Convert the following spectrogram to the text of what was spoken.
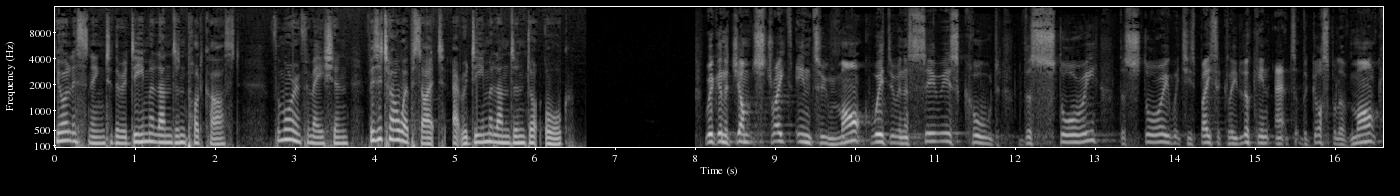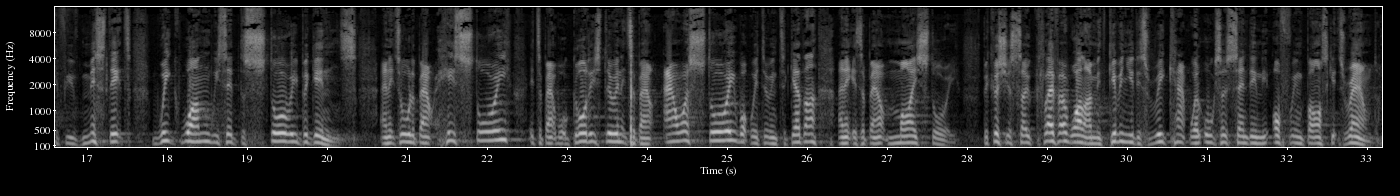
You're listening to the Redeemer London podcast. For more information, visit our website at redeemerlondon.org. We're going to jump straight into Mark. We're doing a series called The Story. The Story, which is basically looking at the Gospel of Mark. If you've missed it, week one, we said the story begins. And it's all about his story. It's about what God is doing. It's about our story, what we're doing together. And it is about my story. Because you're so clever, while I'm giving you this recap, we're also sending the offering baskets round.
